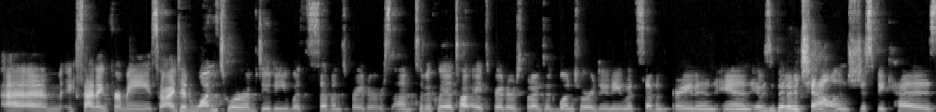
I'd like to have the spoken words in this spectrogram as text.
um, exciting for me. So I did one tour of duty with seventh graders. Um, typically, I taught eighth graders, but I did one tour of duty with seventh grade, and and it was a bit of a challenge just because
